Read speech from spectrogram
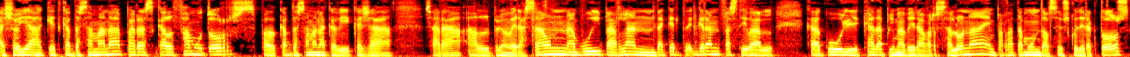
Això ja aquest cap de setmana per escalfar motors pel cap de setmana que ve, que ja serà el Primavera Sound. Avui parlant d'aquest gran festival que acull cada primavera a Barcelona, hem parlat amb un dels seus codirectors,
